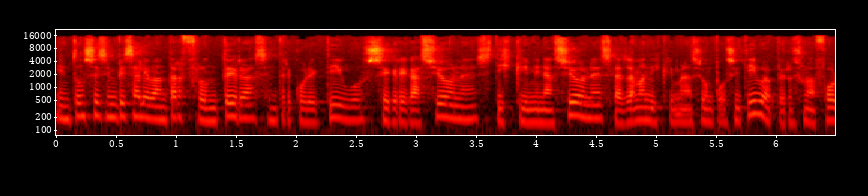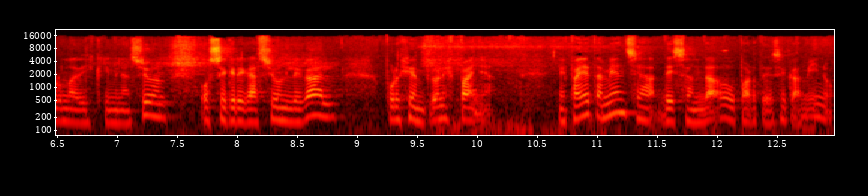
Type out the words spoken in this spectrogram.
Y entonces empieza a levantar fronteras entre colectivos, segregaciones, discriminaciones, la llaman discriminación positiva, pero es una forma de discriminación, o segregación legal. Por ejemplo, en España. En España también se ha desandado parte de ese camino.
